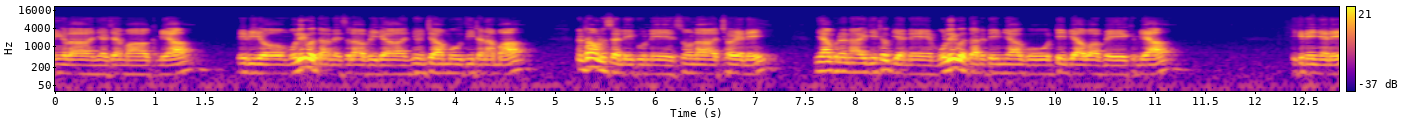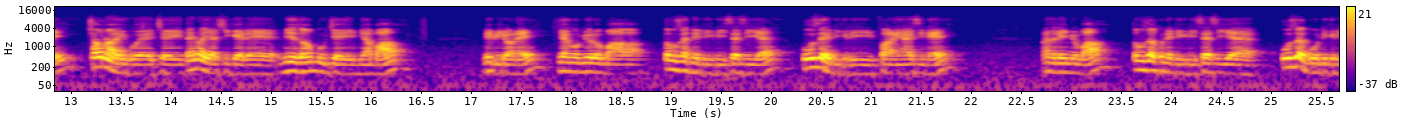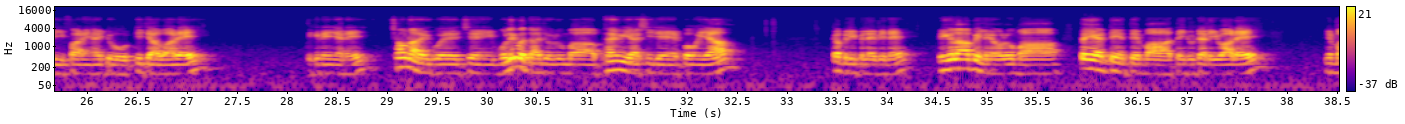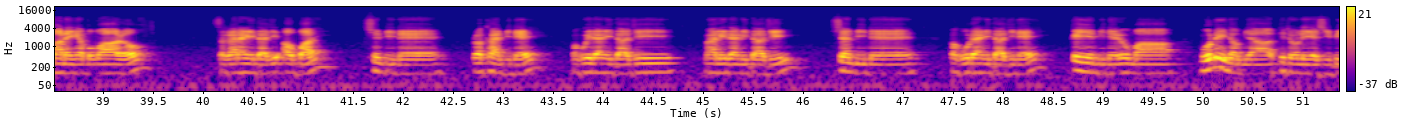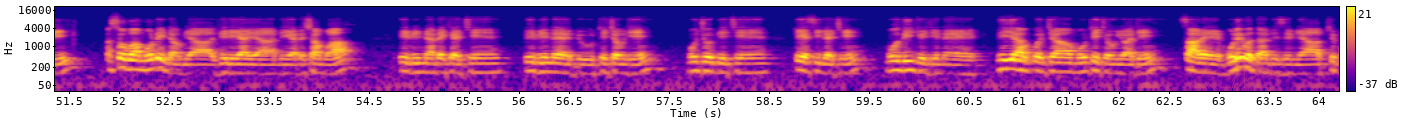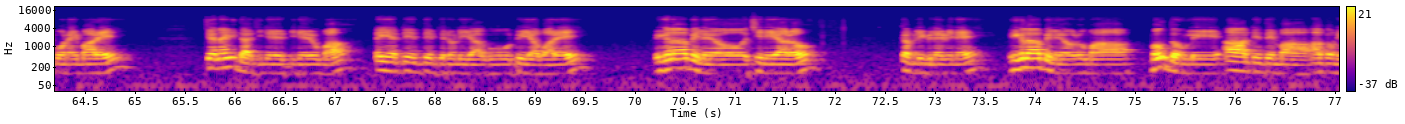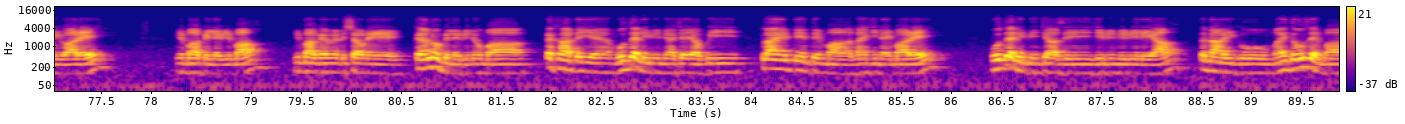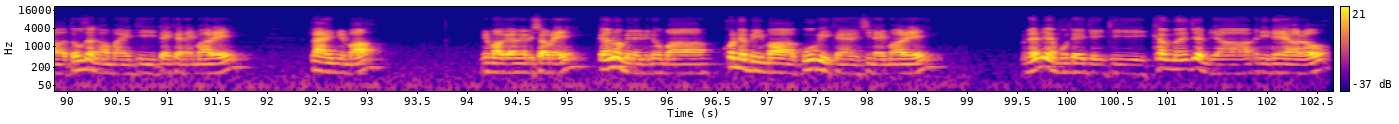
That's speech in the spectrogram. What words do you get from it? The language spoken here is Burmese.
မင်္ဂလာညချမ်းပါခင်ဗျာနေပြီးတော့မိုးလေဝသနဲ့ဇလာဗေဒညွှန်ကြားမှုသီဌာနမှာ2024ခုနှစ်ဇွန်လ6ရက်နေ့ည9:00နာရီချိန်ထုတ်ပြန်တဲ့မိုးလေဝသတည်များကိုတင်ပြပါမယ်ခင်ဗျာဒီကနေ့ညနေ6နာရီခွဲအချိန်တိုင်းထွာရရှိခဲ့တဲ့အမြင့်ဆုံးပူချိန်များမှာနေပြီးတော့ねရန်ကုန်မြို့တော်မှာ32ဒီဂရီဆယ်စီယပ်90ဒီဂရီဖာရင်ဟိုက်စီနဲ့မန္တလေးမြို့မှာ39ဒီဂရီဆယ်စီယပ်69ဒီဂရီဖာရင်ဟိုက်တို့ဖြစ်ကြပါတယ် ဒီကနေ့ညနေ6နာရီခွဲအချိန်မိုးလေဝသကြိုတို့မှာဖမ်းရရှိတဲ့ပုံရကပလီပလဲပြင်းနဲ့ဘေကလာပင်လယ်တို့မှာတဲ့ရတင်တင်မှာတင်တူတက်နေပါတယ်မြန်မာနိုင်ငံပေါ်မှာတော့စကိုင်းတိုင်းဒေသကြီးအောက်ပိုင်းချင်းပြည်နယ်ရခိုင်ပြည်နယ်မကွေးတိုင်းဒေသကြီးမန္တလေးတိုင်းဒေသကြီးရှမ်းပြည်နယ်ပဲခူးတိုင်းဒေသကြီးနဲ့ကရင်ပြည်နယ်တို့မှာမိုးတိမ်တောင်များဖြစ်ထွန်းလျက်ရှိပြီးအဆိုပါမိုးတိမ်တောင်များရေလျာရာနေရာတစ်ချောင်းမှာလေပြင်းများတိုက်ခတ်ခြင်းလေပြင်းနဲ့အတူထိချုံခြင်း မိုးကြိုပြခြင်းလျှက်စီးလက်ခြင်းမိုးသီးကြွခြင်းနဲ့နေရာကွက်ကြားမိုးထစ်ချုံရွာခြင်းစတဲ့မိုးလေဝသပြင်စင်များဖြစ်ပေါ်နိုင်ပါတယ်။ကျန်တိုင်းဒေသကြီးနဲ့ပြည်နယ်တို့မှာတရတင်တင်ဖြစ်တော်နေတာကိုတွေ့ရပါတယ်။ဘေကလာပင်လယ်ရောအခြေအနေရတော့ကပလီပင်လယ်ပြင်နဲ့ဘေကလာပင်လယ်ရောတို့မှာမုတ်တုံလေးအာတင်တင်မှာအကောင်နေပါတယ်။မြန်မာပင်လယ်ပြင်မှာမြန်မာကမ်းလွန်တစ်လျှောက်နဲ့ကမ်းလွန်ပင်လယ်ပြင်တို့မှာတခါတရံမိုးသက်လေပြင်းများကြာရောက်ပြီးလှိုင်းတင်တင်မှာလိုင်းကြည့်နိုင်ပါတယ်။ မိုးသက်လေပြင်းကြစဉ်ရေပြင်းမြေပြင်းလေးဟာတနအီကိုမိုင်30မှ35မိုင်အထိတိုက်ခတ်နိုင်ပါတယ်။လှိုင်းမြမှာမြန်မာကမ်းမြေတစ်လျှောက်နဲ့ကမ်းလွန်ပင်လယ်ပြင်တို့မှာ9ပေမှ9ပေခန့်ရှိနိုင်ပါတယ်။မနေ့ပြန်မွန်တဲ့ချိန်ထိခံမှန်းချက်များအနေနဲ့ကတော့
